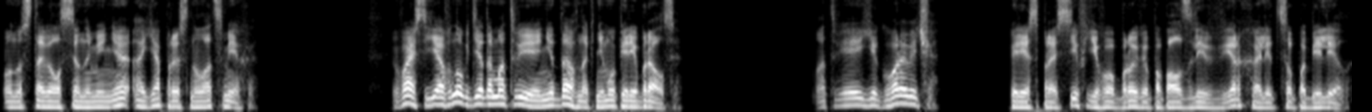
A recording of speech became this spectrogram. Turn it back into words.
Он уставился на меня, а я прыснул от смеха. «Вась, я внук деда Матвея, недавно к нему перебрался». «Матвея Егоровича?» Переспросив, его брови поползли вверх, а лицо побелело.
